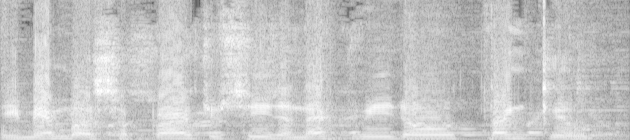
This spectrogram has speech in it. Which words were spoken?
Remember subscribe to see the next video. Thank you.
